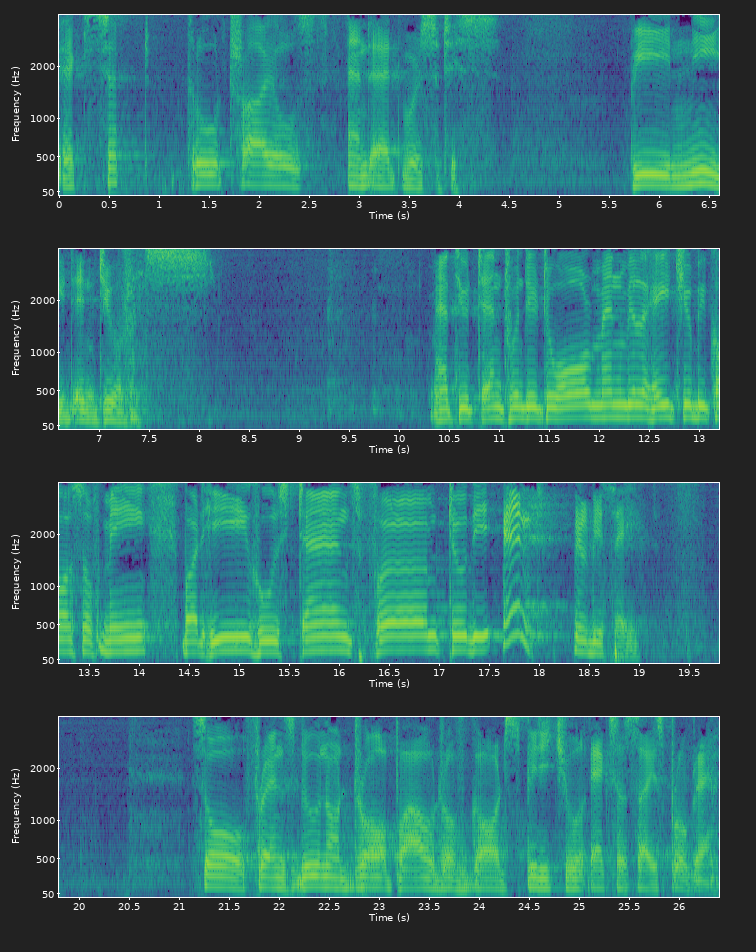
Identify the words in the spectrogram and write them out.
except through trials and adversities. We need endurance. Matthew 10 22 All men will hate you because of me, but he who stands firm to the end will be saved. So, friends, do not drop out of God's spiritual exercise program.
